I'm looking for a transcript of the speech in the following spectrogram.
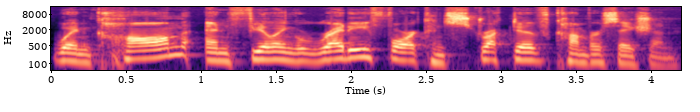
when calm and feeling ready for a constructive conversation.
